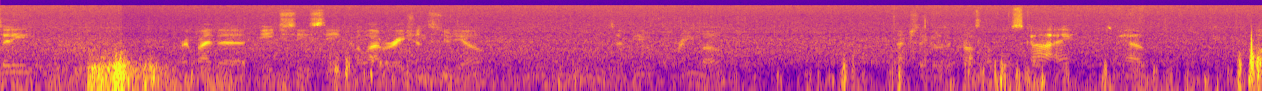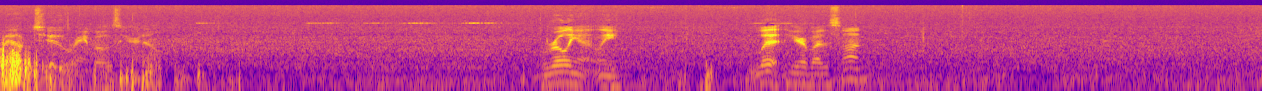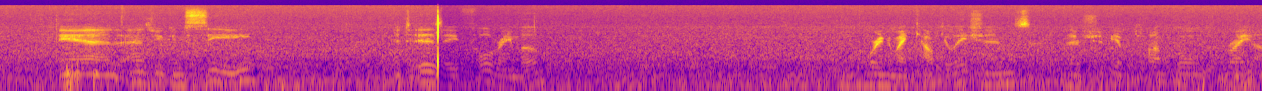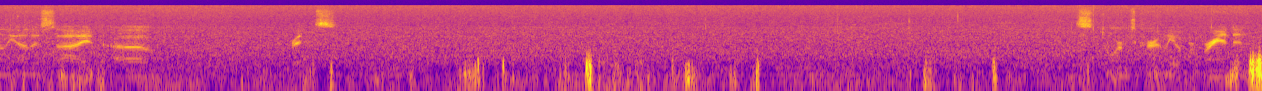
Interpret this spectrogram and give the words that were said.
City, right by the HCC Collaboration Studio. There's a beautiful rainbow. Actually goes across the whole sky. So we have we have two rainbows here now. Brilliantly lit here by the sun. And as you can see, it is according to my calculations, there should be a pot of gold right on the other side of Fritz. Storm's currently over Brandon.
